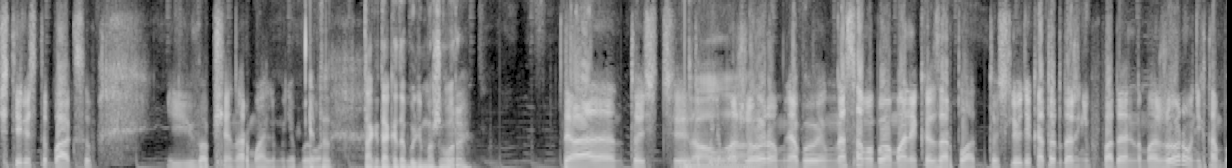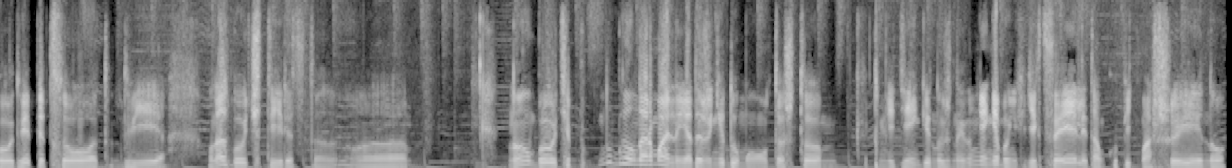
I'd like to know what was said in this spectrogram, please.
400 баксов, и вообще нормально мне было. Это тогда, когда были мажоры? Да, то есть да это были мажоры. У меня, было, у меня самая была маленькая зарплата. То есть люди, которые даже не попадали на мажоры, у них там было 2 500, 2. У нас было 400. Ну, было типа, ну, было нормально, я даже не думал, то, что как-то мне деньги нужны. Ну, у меня не было никаких целей, там, купить машину.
